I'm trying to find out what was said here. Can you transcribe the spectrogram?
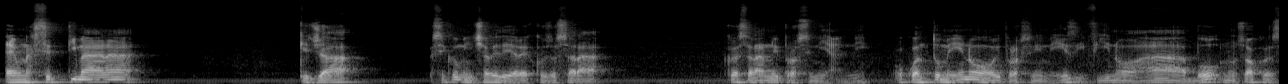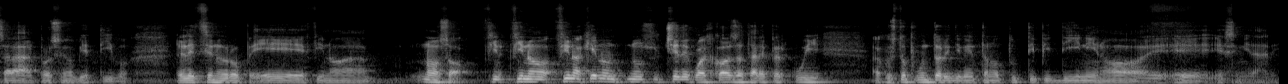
è una settimana che già si comincia a vedere cosa sarà cosa saranno i prossimi anni o quantomeno i prossimi mesi fino a boh, non so cosa sarà il prossimo obiettivo, le elezioni europee fino a non lo so, fi- fino, fino, a che non, non, succede qualcosa tale per cui a questo punto ridiventano tutti piddini no? e, e, e, similari.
